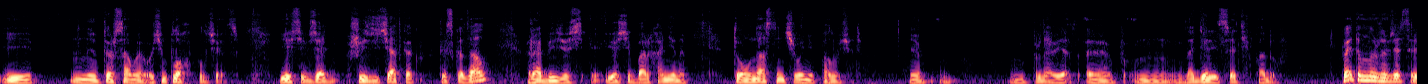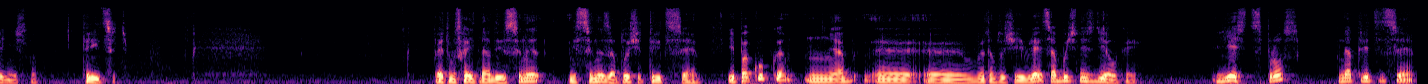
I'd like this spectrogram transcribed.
и то же самое, очень плохо получается. Если взять 60, как ты сказал, Раби Йоси, Йоси Барханина, то у нас ничего не получится. Э, продавец, э, владелец этих плодов. Поэтому нужно взять среднее число – 30. Поэтому сходить надо из цены, из цены за площадь 30 сея. И покупка э, э, в этом случае является обычной сделкой. Есть спрос на 30 сея,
